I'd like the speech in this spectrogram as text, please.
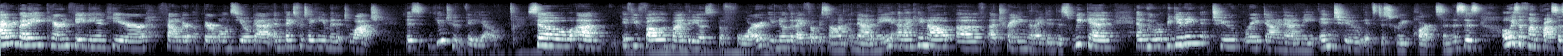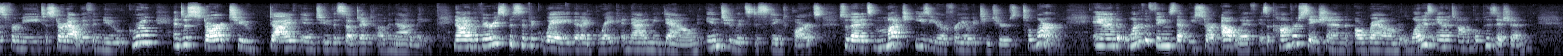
Hi everybody, Karen Fabian here, founder of Bare Bones Yoga, and thanks for taking a minute to watch this YouTube video. So um, if you followed my videos before, you know that I focus on anatomy, and I came out of a training that I did this weekend, and we were beginning to break down anatomy into its discrete parts. And this is always a fun process for me to start out with a new group and to start to dive into the subject of anatomy. Now I have a very specific way that I break anatomy down into its distinct parts so that it's much easier for yoga teachers to learn. And one of the things that we start out with is a conversation around what is anatomical position,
